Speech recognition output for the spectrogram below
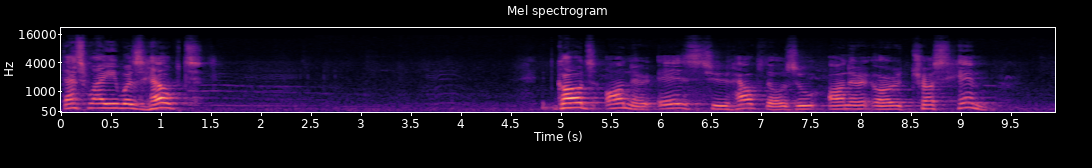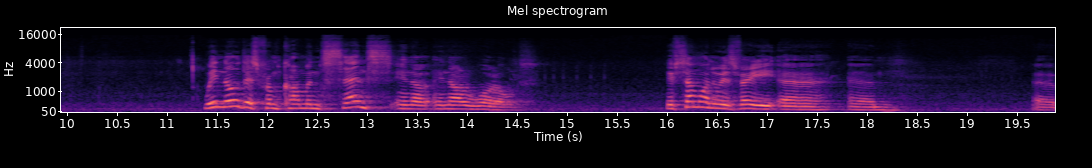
That's why he was helped. God's honor is to help those who honor or trust Him. We know this from common sense in our, in our world. if someone who is very uh, um, uh,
